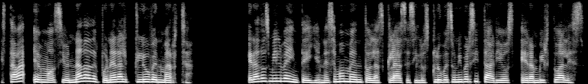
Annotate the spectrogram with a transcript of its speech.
Estaba emocionada de poner al club en marcha. Era 2020 y en ese momento las clases y los clubes universitarios eran virtuales.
